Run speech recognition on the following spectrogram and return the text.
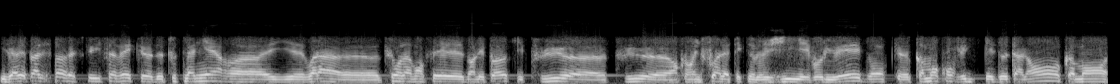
Ils n'avaient pas le choix parce qu'ils savaient que de toute manière, euh, il- voilà, plus on avançait dans l'époque et plus, plus encore une fois, la technologie évoluait. Donc, comment conjuguer les deux talents? Comment,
